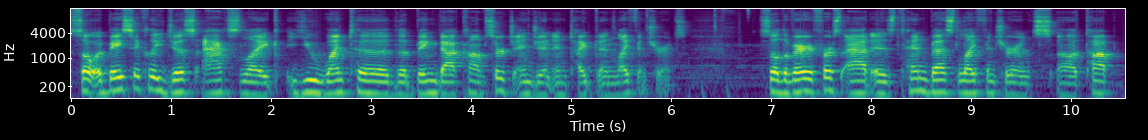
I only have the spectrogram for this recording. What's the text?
So it basically just acts like you went to the bing.com search engine and typed in life insurance. So the very first ad is 10 best life insurance uh, top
